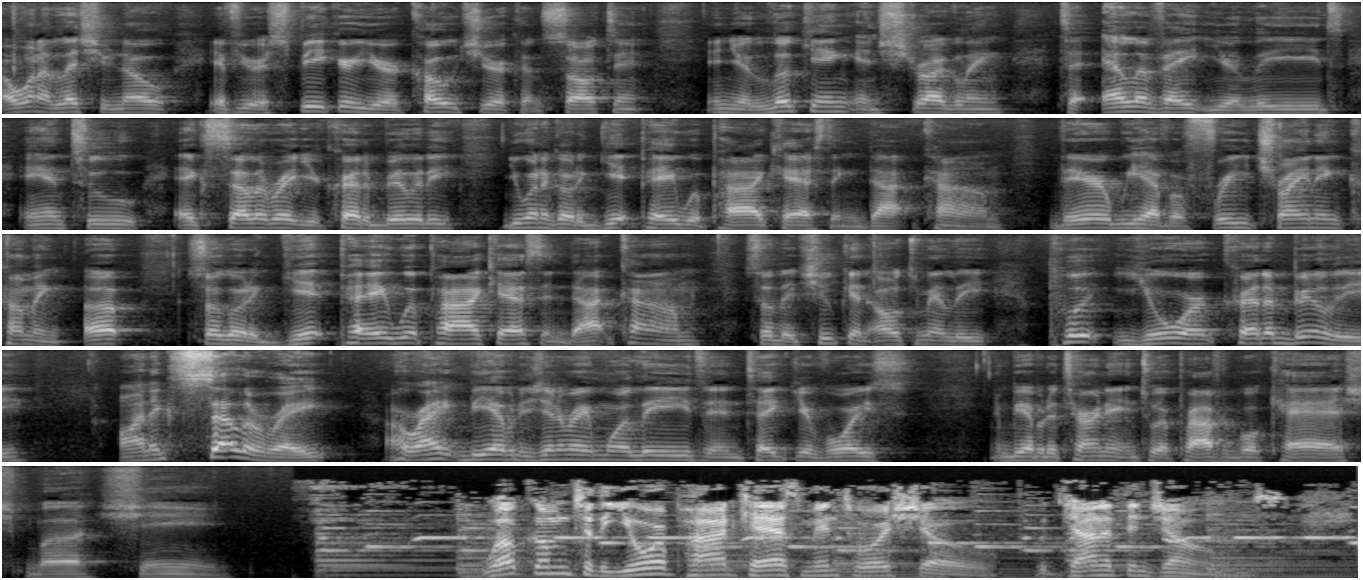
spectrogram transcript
I want to let you know if you're a speaker, you're a coach, you're a consultant, and you're looking and struggling to elevate your leads and to accelerate your credibility, you want to go to getpaidwithpodcasting.com. There we have a free training coming up. So go to getpaidwithpodcasting.com so that you can ultimately put your credibility on accelerate, all right? Be able to generate more leads and take your voice and be able to turn it into a profitable cash machine. Welcome to the Your Podcast Mentor Show with Jonathan Jones.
